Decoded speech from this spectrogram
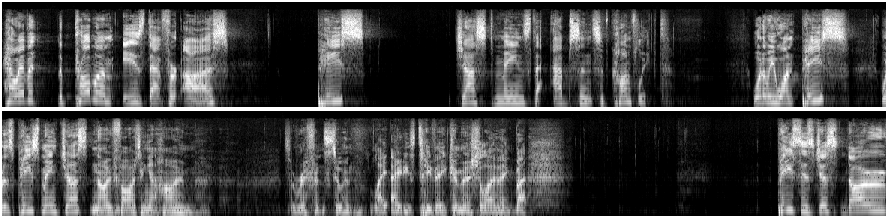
However, the problem is that for us, peace just means the absence of conflict. What do we want? Peace? What does peace mean? Just no fighting at home. It's a reference to a late 80s TV commercial, I think. But Peace is just no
